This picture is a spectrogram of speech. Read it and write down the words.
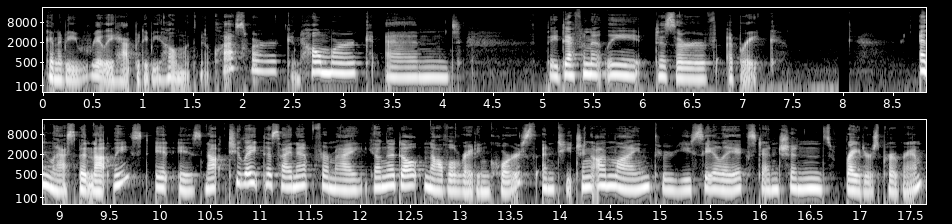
going to be really happy to be home with no classwork and homework, and they definitely deserve a break. And last but not least, it is not too late to sign up for my young adult novel writing course. I'm teaching online through UCLA Extension's Writers Program.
